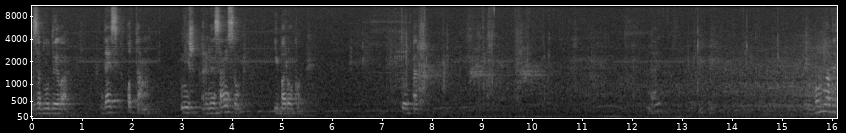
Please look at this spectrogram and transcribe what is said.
заблудила, десь отам, між Ренесансом і бароком. Тут перше. Далі. Можна десь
